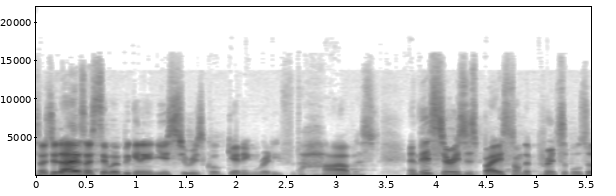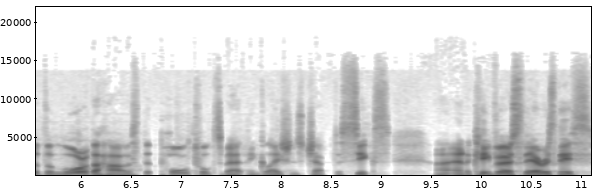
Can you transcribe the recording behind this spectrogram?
So, today, as I said, we're beginning a new series called Getting Ready for the Harvest. And this series is based on the principles of the law of the harvest that Paul talks about in Galatians chapter 6. Uh, and a key verse there is this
